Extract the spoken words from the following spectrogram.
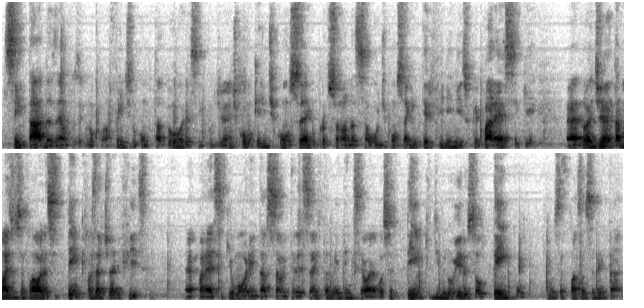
sentadas, né, por exemplo, na frente do computador e assim por diante. Como que a gente consegue, o profissional da saúde consegue interferir nisso? Porque parece que é, não adianta mais você falar, olha, você tem que fazer atividade física. É, parece que uma orientação interessante também tem que ser, olha, você tem que diminuir o seu tempo que você passa sedentário.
